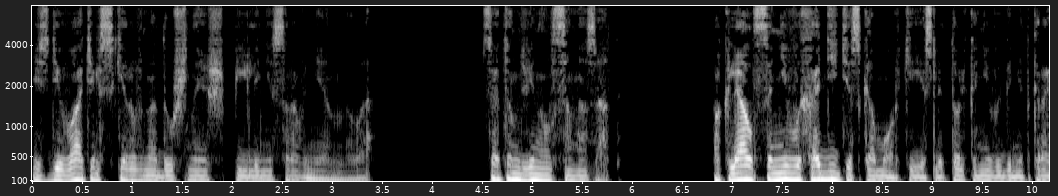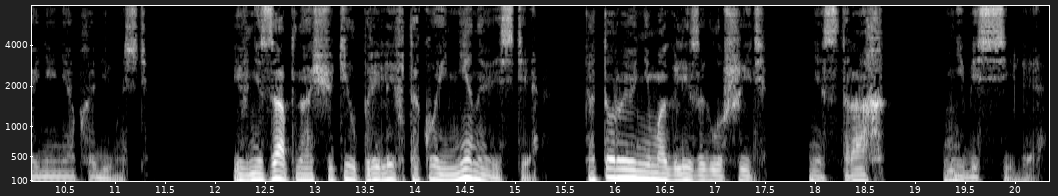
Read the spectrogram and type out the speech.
издевательски равнодушные шпили несравненного. Сеттон двинулся назад. Поклялся не выходить из коморки, если только не выгонит крайняя необходимость. И внезапно ощутил прилив такой ненависти, которую не могли заглушить ни страх, ни бессилие.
